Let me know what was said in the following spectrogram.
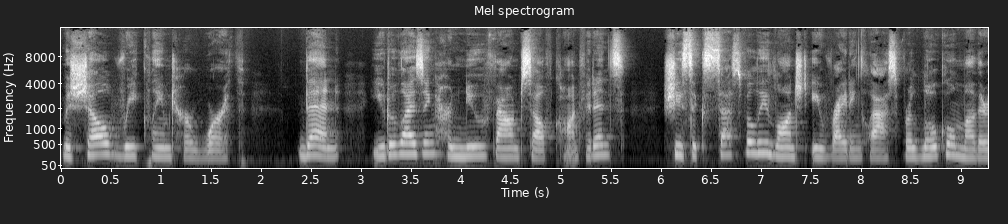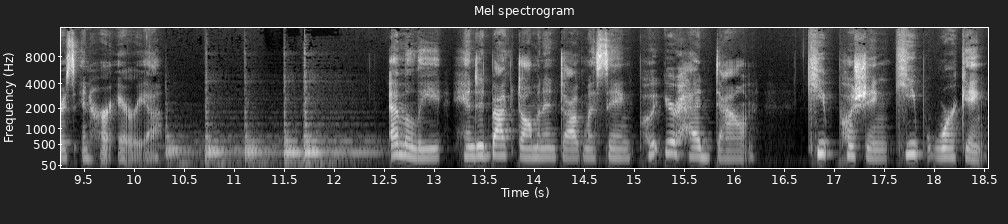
Michelle reclaimed her worth. Then, utilizing her newfound self confidence, she successfully launched a writing class for local mothers in her area. Emily handed back dominant dogma, saying, Put your head down. Keep pushing, keep working.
